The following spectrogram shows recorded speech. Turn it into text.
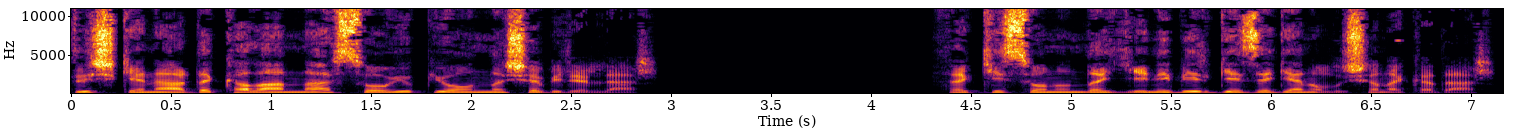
dış kenarda kalanlar soğuyup yoğunlaşabilirler. Ta sonunda yeni bir gezegen oluşana kadar.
